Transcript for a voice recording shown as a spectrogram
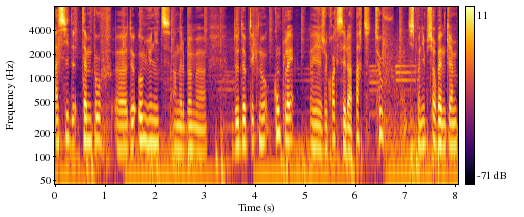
Acid Tempo euh, de Home Unit, un album euh, de dub techno complet. Et je crois que c'est la part 2 disponible sur Bandcamp,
